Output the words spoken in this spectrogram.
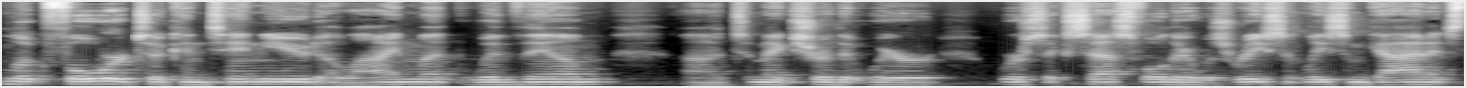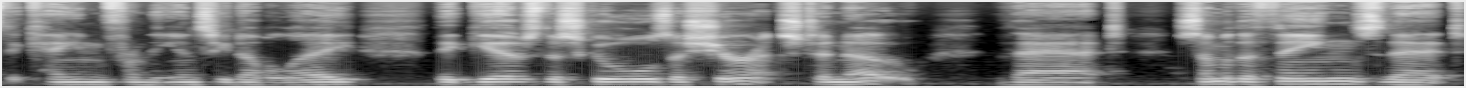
look forward to continued alignment with them uh, to make sure that we're we're successful. There was recently some guidance that came from the NCAA that gives the schools assurance to know that some of the things that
